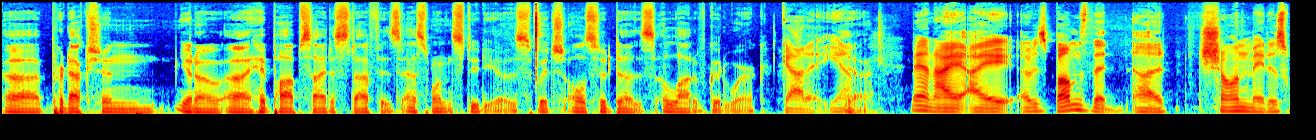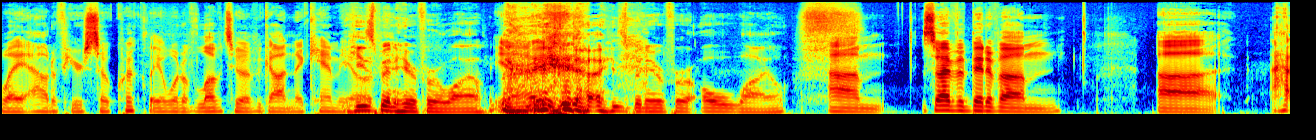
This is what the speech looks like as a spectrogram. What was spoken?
uh, production, you know, uh, hip hop side of stuff is S1 Studios, which also does a lot of good work. Got it. Yeah. Yeah. Man, I, I, I was bummed that uh, Sean made his way out of here so quickly. I would have loved to have gotten a cameo. He's been it. here for a while. Yeah. yeah, he's been here for a while. Um, so I have a bit of um, uh, how,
